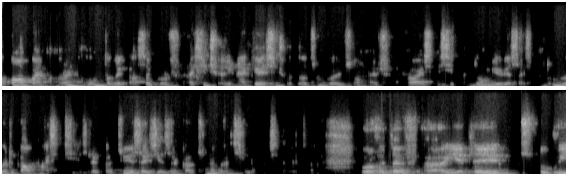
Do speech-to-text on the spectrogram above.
ապա անպայմանորեն ում տվեք, ասեք, որ այսինչ հեղինակի, այսինչ հոդվածում գոյություն էր, հա, այսպեսի պնդում, եւ ես այս պնդում վեր կամ այսպեսի եզրակացություն, ես այս եզրակացությունը վերցրել եմ այստեղից որովհետև եթե ստուգվի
